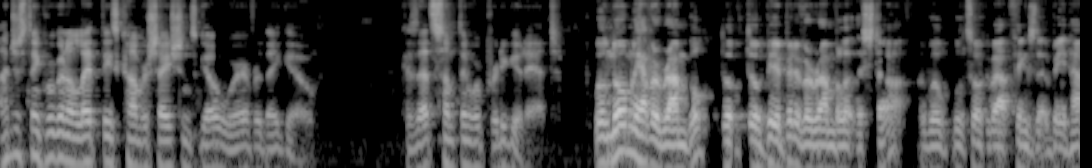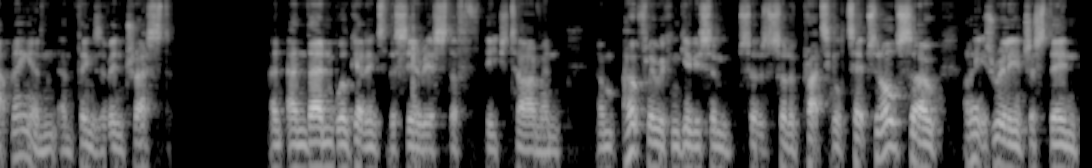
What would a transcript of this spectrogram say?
I just think we're going to let these conversations go wherever they go because that's something we're pretty good at. We'll normally have a ramble. There'll, there'll, be a bit of a ramble at the start. We'll, we'll talk about things that have been happening and, and things of interest. And, and then we'll get into the serious stuff each time. And and hopefully we can give you some sort of, sort of practical tips. And also, I think it's really interesting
